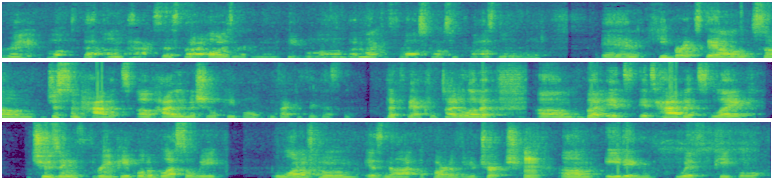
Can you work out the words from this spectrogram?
great book that unpacks this that I always recommend to people uh, by Michael Frost called Surprise the World. And he breaks down some just some habits of highly missional people. In fact, I think that's the that's the actual title of it. Um, but it's it's habits like choosing three people to bless a week, one of whom is not a part of your church. Mm. Um, eating with people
